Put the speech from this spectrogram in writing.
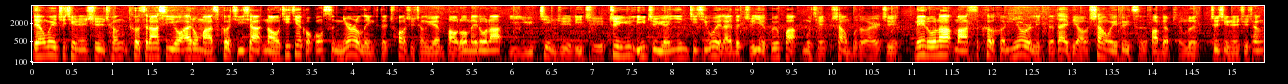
两位知情人士称，特斯拉 CEO 埃隆·马斯克旗下脑机接口公司 Neuralink 的创始成员保罗·梅罗拉已于近日离职。至于离职原因及其未来的职业规划，目前尚不得而知。梅罗拉、马斯克和 Neuralink 的代表尚未对此发表评论。知情人士称，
